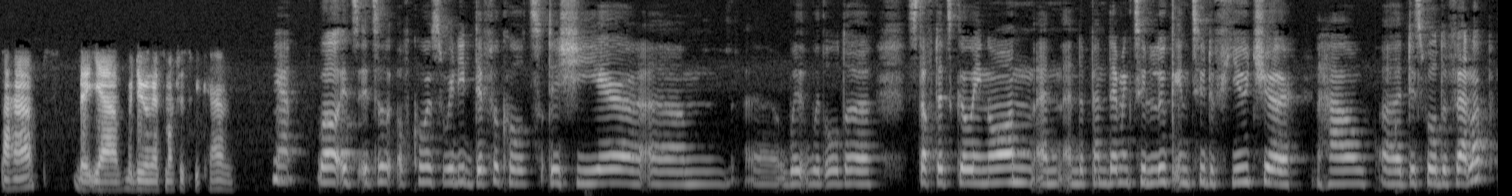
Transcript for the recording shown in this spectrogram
perhaps. But yeah, we're doing as much as we can. Yeah, well, it's it's uh, of course really difficult this year um, uh, with with all the stuff that's going on and and the pandemic to look into the future how uh, this will develop.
